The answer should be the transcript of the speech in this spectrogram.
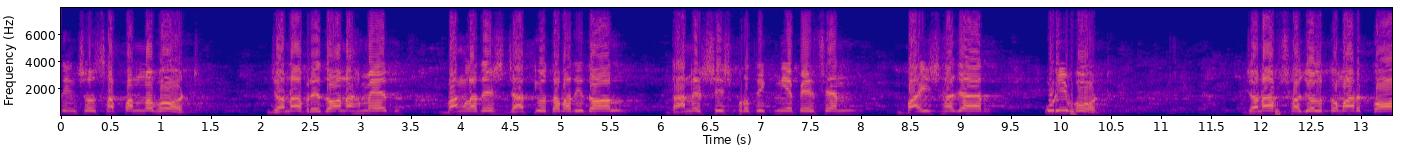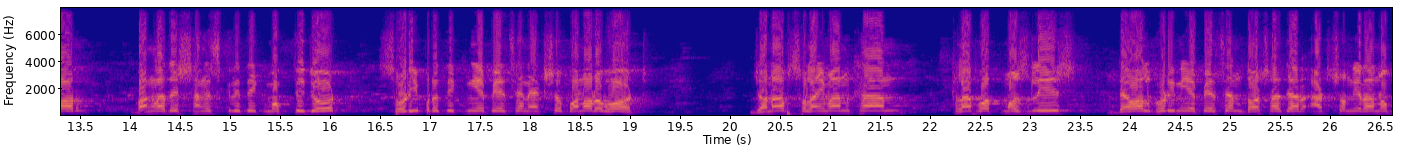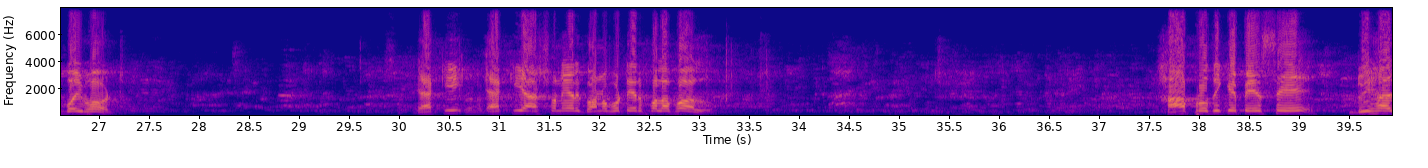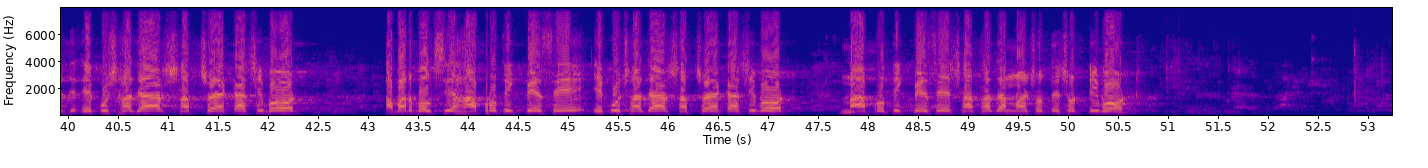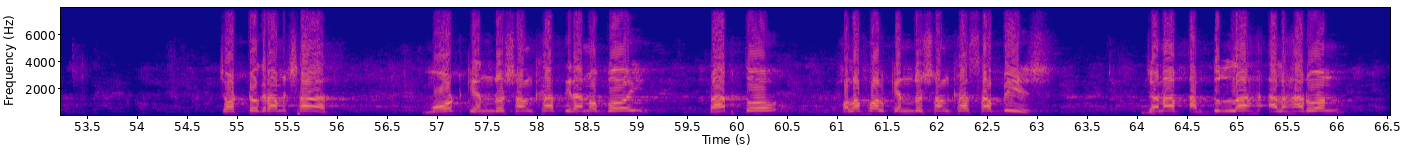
তিনশো ছাপ্পান্ন ভোট। জনাব রেদওয়ান আহমেদ, বাংলাদেশ জাতীয়তাবাদী দল, ধানের শীষ প্রতীক নিয়ে পেয়েছেন বাইশ হাজার কুড়ি ভোট। জনাব সজল কুমার কর, বাংলাদেশ সাংস্কৃতিক মুক্তিজোট সড়ি প্রতীক নিয়ে পেয়েছেন একশো পনেরো ভোট। জনাব সুলাইমান খান, খেলাফত মজলিস দেওয়াল ঘড়ি নিয়ে পেয়েছেন দশ হাজার আটশো নিরানব্বই ভোট। একই একই আসনের গণভোটের ফলাফল। হা প্রতীকে পেয়েছে দুই হাজার একুশ হাজার সাতশো একাশি ভোট। আবার বলছি হা প্রতীক পেয়েছে একুশ হাজার সাতশো একাশি ভোট। না প্রতীক পেয়েছে সাত হাজার নয়শো তেষট্টি ভোট। চট্টগ্রাম সাত, মোট কেন্দ্র সংখ্যা তিরানব্বই। প্রাপ্ত ফলাফল কেন্দ্র সংখ্যা ছাব্বিশ। জনাব আবদুল্লাহ আল হারুন,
